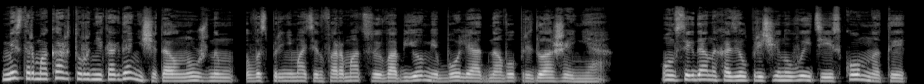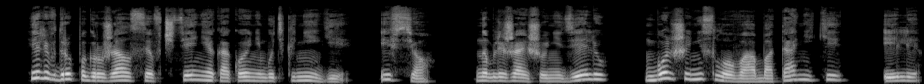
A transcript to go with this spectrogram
Мистер МакАртур никогда не считал нужным воспринимать информацию в объеме более одного предложения. Он всегда находил причину выйти из комнаты или вдруг погружался в чтение какой-нибудь книги, и все. На ближайшую неделю больше ни слова о ботанике или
